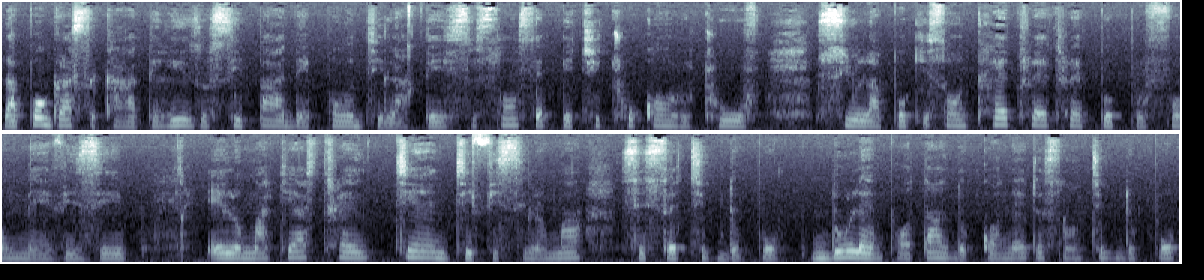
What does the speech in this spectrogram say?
La peau grasse se caractérise aussi par des pores dilatés. Ce sont ces petits trous qu'on retrouve sur la peau qui sont très très très peu profonds mais visibles et le maquillage tient difficilement sur ce type de peau. D'où l'importance de connaître son type de peau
